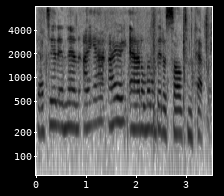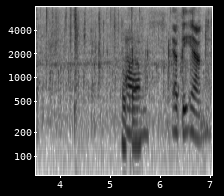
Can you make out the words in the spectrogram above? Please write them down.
That's it, and then I add, I add a little bit of salt and pepper Okay. um, at the end.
